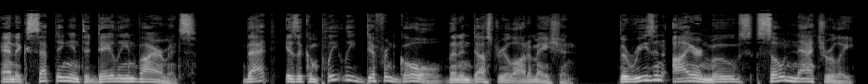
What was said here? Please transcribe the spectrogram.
and accepting into daily environments. That is a completely different goal than industrial automation. The reason Iron moves so naturally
